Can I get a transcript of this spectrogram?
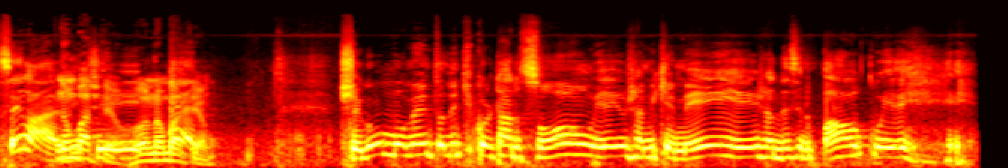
Sei lá. Não gente- bateu, ou não é, bateu? chegou um momento ali que cortaram o som, e aí eu já me queimei, e aí eu já desci do palco, e aí.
